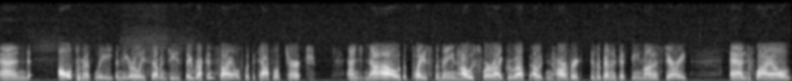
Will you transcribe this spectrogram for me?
And ultimately, in the early 70s, they reconciled with the Catholic Church. And now, the place, the main house where I grew up out in Harvard, is a Benedictine monastery. And while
